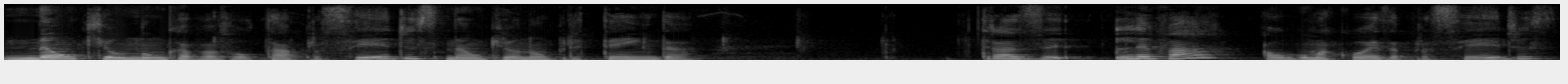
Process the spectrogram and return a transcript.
Não que eu nunca vá voltar para as redes, não que eu não pretenda trazer, levar alguma coisa para as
